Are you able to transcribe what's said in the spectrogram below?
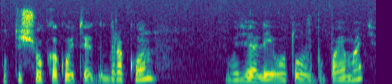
Вот еще какой-то дракон. В идеале его тоже бы поймать.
